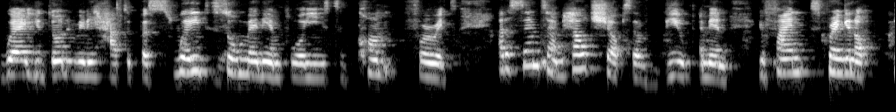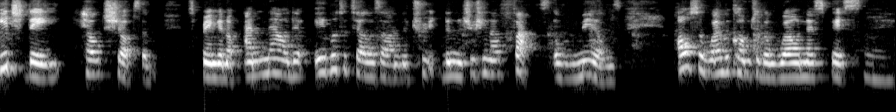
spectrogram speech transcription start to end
Where you don't really have to persuade so many employees to come for it. At the same time, health shops have built. I mean, you find springing up each day. Health shops are springing up, and now they're able to tell us our nutri- the nutritional facts of meals. Also, when we come to the wellness space, mm.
